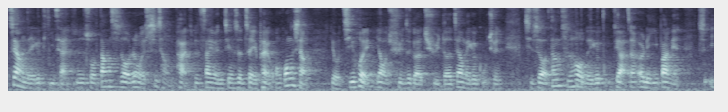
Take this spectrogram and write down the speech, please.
这样的一个题材，就是说，当时候认为市场派就是三元建设这一派，王光祥有机会要去这个取得这样的一个股权。其实哦，当时候的一个股价在二零一八年是一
